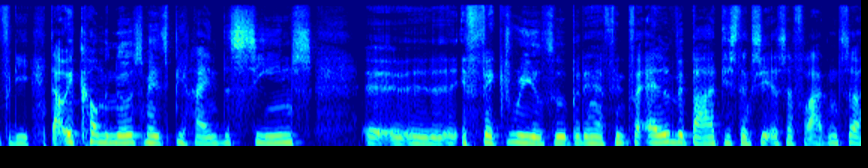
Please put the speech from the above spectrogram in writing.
fordi der er jo ikke kommet noget som helst behind the scenes øh, effekt reels ud på den her film, for alle vil bare distancere sig fra den, så,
